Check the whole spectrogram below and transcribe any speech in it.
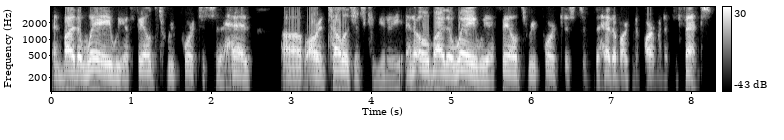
And by the way, we have failed to report this to the head of our intelligence community. And oh, by the way, we have failed to report this to the head of our Department of Defense,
